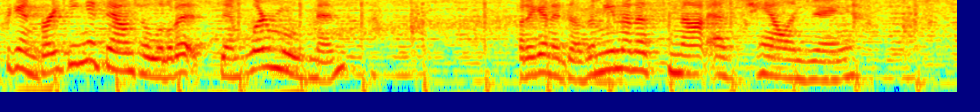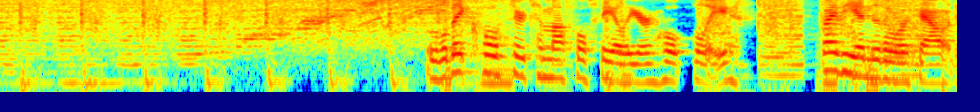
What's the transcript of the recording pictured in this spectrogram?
So again, breaking it down to a little bit simpler movements. But again, it doesn't mean that it's not as challenging. A little bit closer to muscle failure, hopefully, by the end of the workout.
